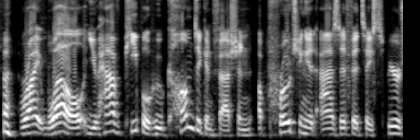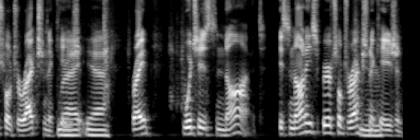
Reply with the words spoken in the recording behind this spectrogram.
right. Well, you have people who come to confession approaching it as if it's a spiritual direction occasion. right. Yeah. right? Which is not. It's not a spiritual direction occasion.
